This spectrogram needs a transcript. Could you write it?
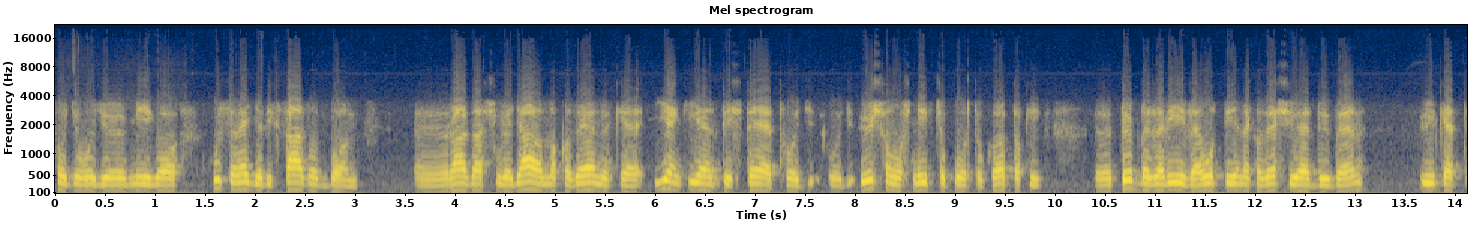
hogy, hogy még a 21. században ráadásul egy államnak az elnöke ilyen kijelentést tehet, hogy, hogy őshonos népcsoportokat, akik több ezer éve ott élnek az esőerdőben, őket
